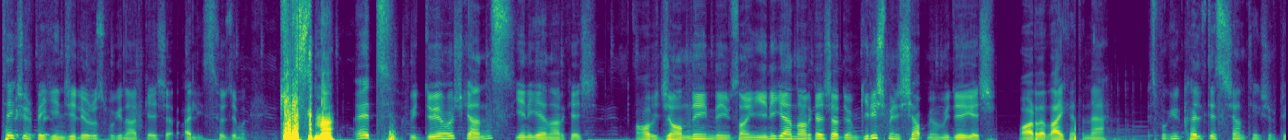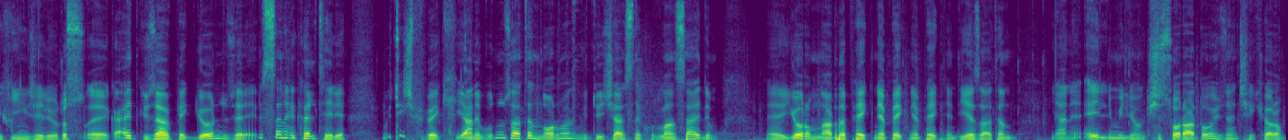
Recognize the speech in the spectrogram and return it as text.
Texture Pack'i inceliyoruz bugün arkadaşlar. Ali sözümü kesme. Evet videoya hoş geldiniz. Yeni gelen arkadaş. Abi canlı yayındayım sanki. Yeni gelen arkadaşlar diyorum. Giriş miriş yapmıyorum. Videoya geç. Bu arada like atın ha. Evet, bugün kalitesi şan Texture Pack'i inceliyoruz. Ee, gayet güzel bir pack. Gördüğünüz üzere efsane kaliteli. Müthiş bir pack. Yani bunu zaten normal video içerisinde kullansaydım e, yorumlarda pek ne pek ne pek ne diye zaten yani 50 milyon kişi sorardı. O yüzden çekiyorum.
